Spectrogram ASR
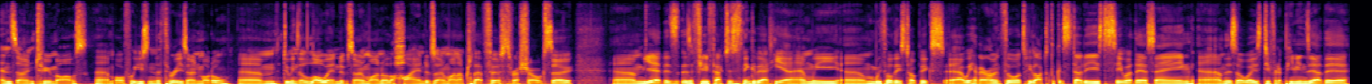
and zone two miles, um, or if we're using the three zone model, um, doing the low end of zone one or the high end of zone one up to that first threshold. So, um, yeah, there's, there's a few factors to think about here, and we um, with all these topics, uh, we have our own thoughts. We like to look at studies to see what they're saying. Um, there's always different opinions out there,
